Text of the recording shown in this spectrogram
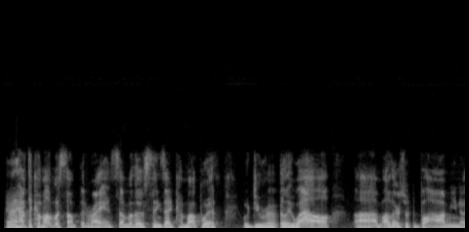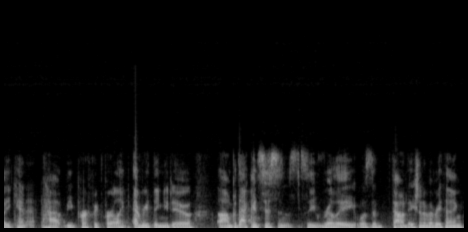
and I'd have to come up with something, right? And some of those things I'd come up with would do really well. Um, others would bomb. You know, you can't have, be perfect for like everything you do. Um, but that consistency really was the foundation of everything.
